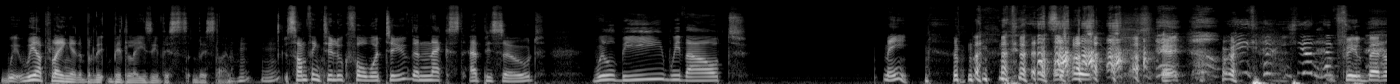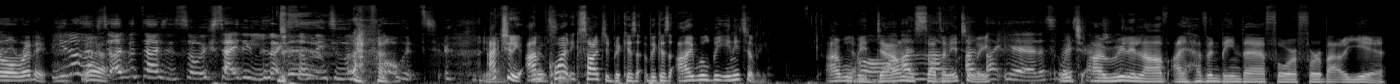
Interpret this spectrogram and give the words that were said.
we, we are playing it a bit bit lazy this this time. Something to look forward to. The next episode will be without me. Okay. you don't have Feel better already. you don't Yeah. have to advertise it so excitingly like something to look forward to. Yeah, Actually, I'm quite see. excited because because I will be in Italy. I will be Oh, down I in southern Italy. I- I- yeah, that's nice which I really love. I haven't been there for for about a year,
